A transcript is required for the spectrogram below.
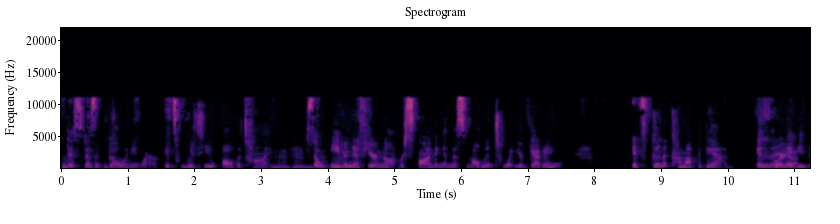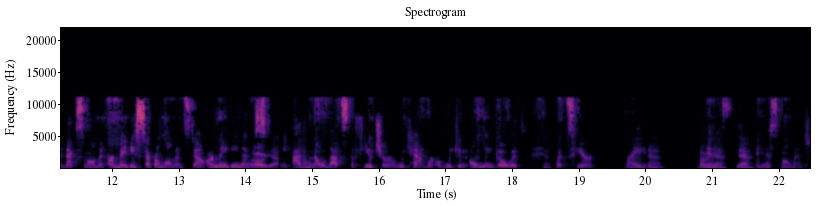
this doesn't go anywhere. It's with you all the time. Mm-hmm, so mm-hmm. even if you're not responding in this moment to what you're getting, it's going to come up again in the, oh, yeah. maybe the next moment or maybe several moments down or maybe next oh, yeah. I don't know. That's the future. We can't we're, we can only go with what's here, right? Yeah. Oh in yeah. This, yeah. In this moment.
